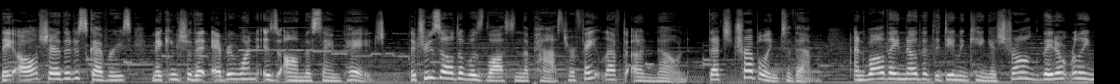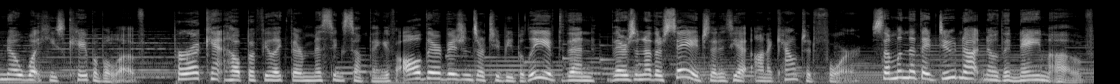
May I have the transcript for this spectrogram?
They all share their discoveries, making sure that everyone is on the same page. The true Zelda was lost in the past, her fate left unknown. That's troubling to them. And while they know that the Demon King is strong, they don't really know what he's capable of. Purah can't help but feel like they're missing something. If all their visions are to be believed, then there's another sage that is yet unaccounted for. Someone that they do not know the name of.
